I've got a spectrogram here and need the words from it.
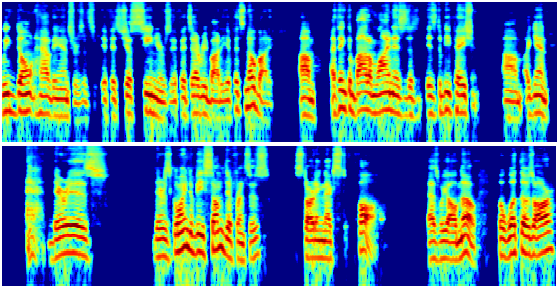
We don't have the answers. It's if it's just seniors, if it's everybody, if it's nobody. Um, I think the bottom line is to, is to be patient. Um, again, there is there's going to be some differences starting next fall, as we all know. But what those are,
